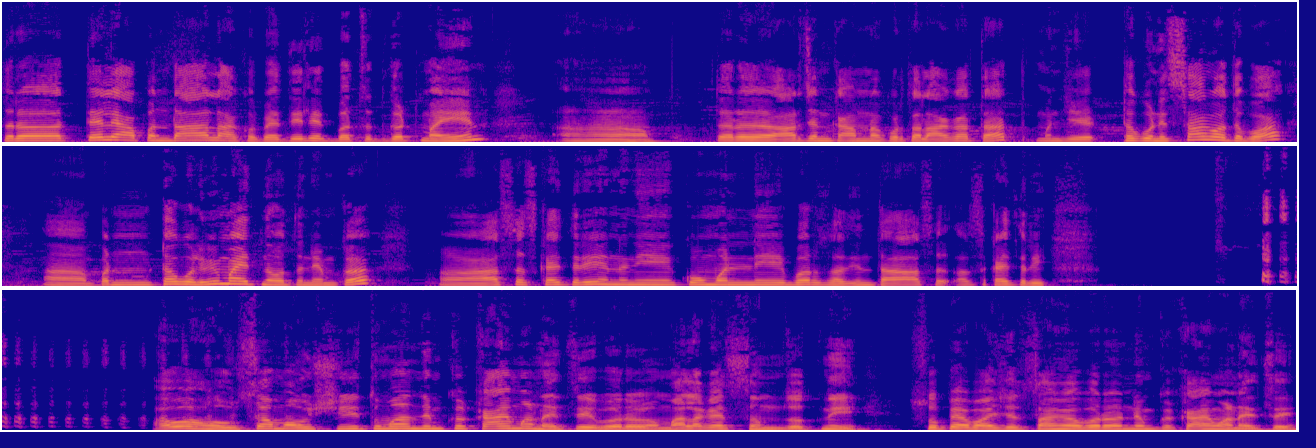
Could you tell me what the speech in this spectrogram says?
तर त्याला आपण दहा लाख रुपये दिलेत बचत गट माहीन हा तर अर्जंट काम न करता लागतात. म्हणजे ठगुनीच सांगत बा पण ठगुला बी माहीत नव्हतं नेमकं. असंच काहीतरी आणि कोमलने भरोसा दिन असं असं काहीतरी. अहो हौसा मावशी तुम्हाला नेमकं काय म्हणायचंय बरं? मला काय समजत नाही. सोप्या भाषेत सांगा बरं नेमकं काय म्हणायचंय?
